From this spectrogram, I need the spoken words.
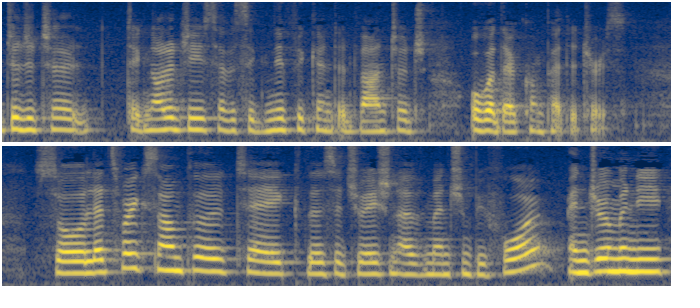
digital technologies have a significant advantage over their competitors. So let's, for example, take the situation I've mentioned before. In Germany,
